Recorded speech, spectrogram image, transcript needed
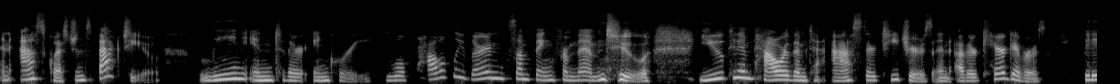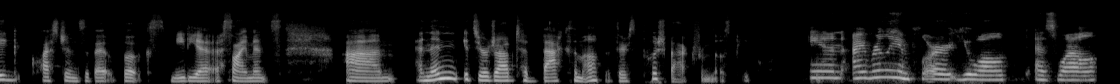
and ask questions back to you lean into their inquiry. You will probably learn something from them too. You can empower them to ask their teachers and other caregivers big questions about books, media, assignments. Um, and then it's your job to back them up if there's pushback from those people. And I really implore you all as well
